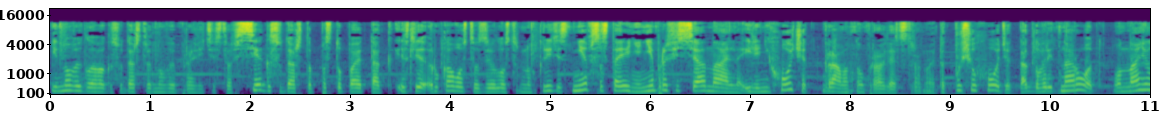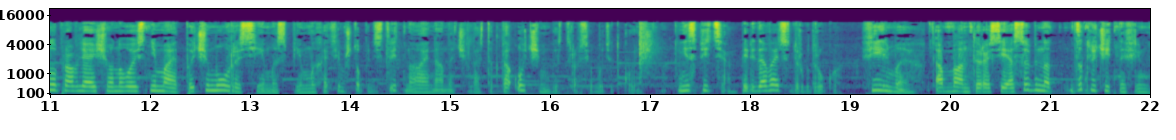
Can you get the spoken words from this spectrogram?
и новый глава государства, и новое правительство. Все государства поступают так. Если руководство завело страну в кризис, не в состоянии, не профессионально или не хочет грамотно управлять страной. Так пусть уходит, так говорит народ. Он нанял управляющего, он его и снимает. Почему в России мы спим? Мы хотим, чтобы действительно война началась. Тогда очень быстро все будет кончено. Не спите, передавайте друг другу. Фильмы «Обман ты России», особенно заключительный фильм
